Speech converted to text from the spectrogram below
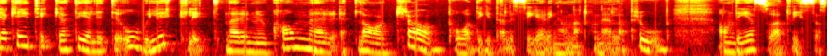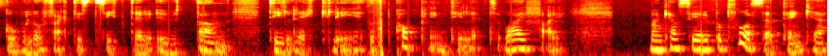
jag kan ju tycka att det är lite olyckligt när det nu kommer ett lagkrav på digitalisering av nationella prov. Om det är så att vissa skolor faktiskt sitter utan tillräcklig uppkoppling till ett wifi. Man kan se det på två sätt, tänker jag.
